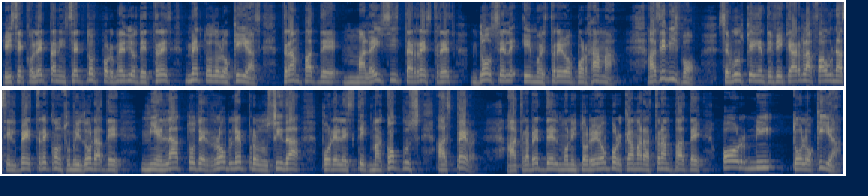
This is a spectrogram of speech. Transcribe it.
y se colectan insectos por medio de tres metodologías, trampas de maleisis terrestres, dosel y muestreo por jama. Asimismo, se busca identificar la fauna silvestre consumidora de mielato de roble producida por el Stigmacoccus asper a través del monitoreo por cámaras trampas de ornitología.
